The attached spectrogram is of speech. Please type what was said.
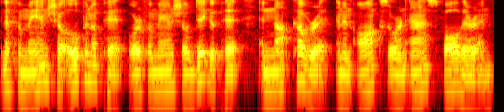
And if a man shall open a pit, or if a man shall dig a pit, and not cover it, and an ox or an ass fall therein,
